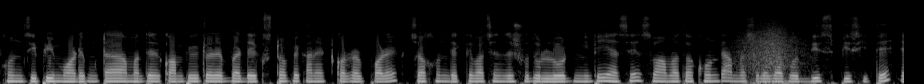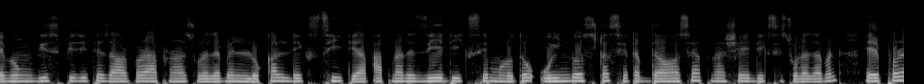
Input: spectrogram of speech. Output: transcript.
এখন জিপি মডেমটা আমাদের কম্পিউটারে বা ডেস্কটপে কানেক্ট করার পরে যখন দেখতে পাচ্ছেন যে শুধু লোড নিতেই আছে সো আমরা তখন আমরা চলে যাব দিস পিসিতে এবং দিস পিসিতে যাওয়ার পরে আপনারা চলে যাবেন লোকাল ডিস্ক সিতে আপনাদের যে ডিস্কে মূলত উইন্ডোজটা সেট দেওয়া আছে, আপনারা সেই ডিস্কে চলে যাবেন। এরপরে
